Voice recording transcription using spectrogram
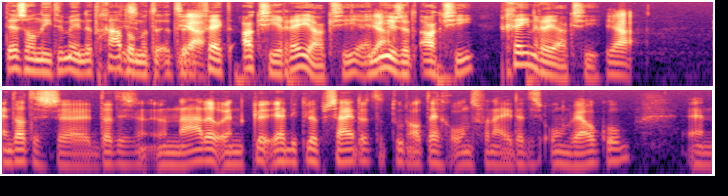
desalniettemin, het gaat is- om het, het ja. effect actie-reactie. En Ja. nu is het actie, geen reactie. ja. En dat is, eh, dat is een, een nadeel. En clu- ja, die club zei dat toen al tegen ons van hey, dat is onwelkom. En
